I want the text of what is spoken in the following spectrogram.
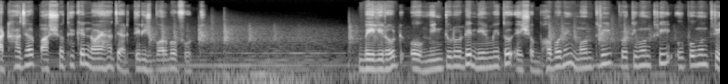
আট হাজার পাঁচশো থেকে নয় হাজার তিরিশ বর্গফুট বেইলি রোড ও মিন্টু রোডে নির্মিত এইসব ভবনে মন্ত্রী, প্রতিমন্ত্রী, উপমন্ত্রী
